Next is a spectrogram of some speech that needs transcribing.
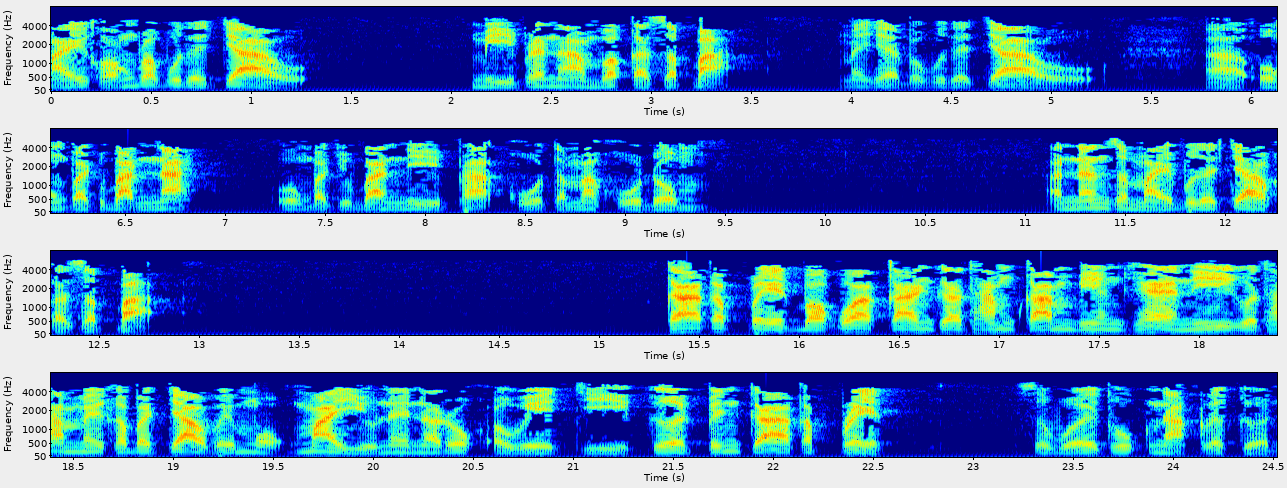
มัยของพระพุทธเจ้า มีพระนามวกัสปะ ไม่ใช่พระพุทธเจ้าอองค์ปัจจุบันนะ องค์ปัจจุบันนี่พระโคตมโคดม อันนั้นสมัยพุทธเจ้ากัสปะ กากระเปรตบอกว่าการกระทำกรรมเพียงแค่นี้ก็ทำให้ข้าพเจ้าไปหมกไหมอยู่ในนรกอเวจี เกิดเป็นกากระเปรตเสวยทุกข์หนักเหลือเกิน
